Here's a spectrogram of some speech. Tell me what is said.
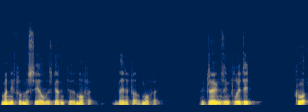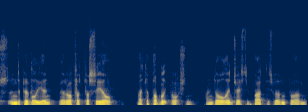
money from the sale was given to the Moffat benefit of Moffat. The grounds included courts and the pavilion were offered for sale at a public auction, and all interested parties were informed.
